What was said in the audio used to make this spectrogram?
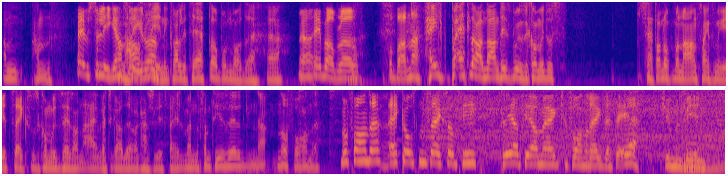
Han, han, Hey, liker han har liker den. sine kvaliteter, på en måte. Ja. Ja, jeg bare blir forbanna. Helt På et eller annet tidspunkt så kommer jeg til å sette han opp med en annen sang som jeg har gitt seks, og så kommer jeg til å si sånn Nei, vet du hva, det var kanskje litt feil, men samtidig så er det Ja, nå får han det. Nå får han det. Eckholten seks av ti. Tre av ti av meg. Hva får han av deg? Dette er Human Being.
